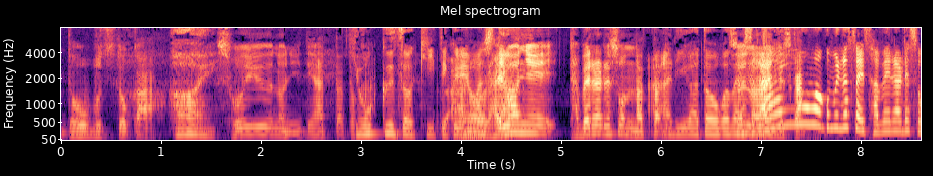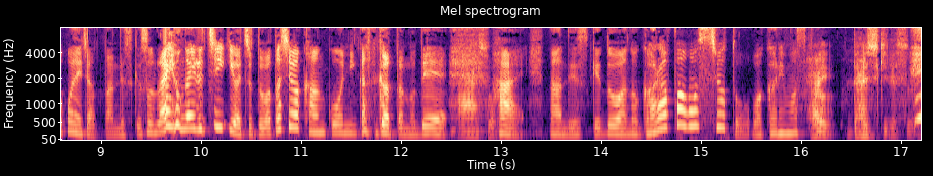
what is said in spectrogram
動物とかはい。そういうのに出会ったとか。よくぞ聞いてくれあました。のライオンに食べられそうになったり。ありがとうございます。そういうライオンはごめんなさい食べられ損ねちゃったんですけどそのライオンがいる地域はちょっと私は観光に行かなかったのでああそう。はい。なんですけどあのガラパゴス諸島わかりますか、はい大好きです。ガラ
